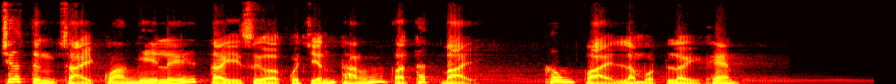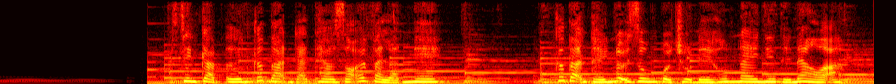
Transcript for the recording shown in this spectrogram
chưa từng trải qua nghi lễ tẩy rửa của chiến thắng và thất bại, không phải là một lời khen. Xin cảm ơn các bạn đã theo dõi và lắng nghe. Các bạn thấy nội dung của chủ đề hôm nay như thế nào ạ?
